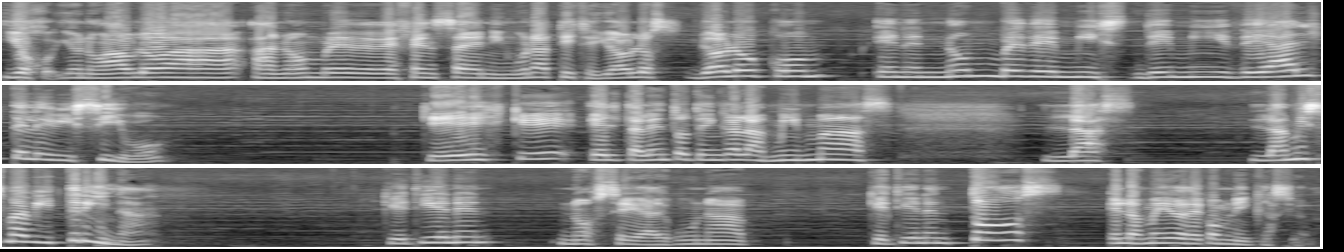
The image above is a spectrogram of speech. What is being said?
Y ojo, yo no hablo a, nombre de defensa de ningún artista, yo hablo, yo hablo con, en el nombre de, mis, de mi ideal televisivo, que es que el talento tenga las mismas, las, la misma vitrina que tienen, no sé, alguna, que tienen todos en los medios de comunicación.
